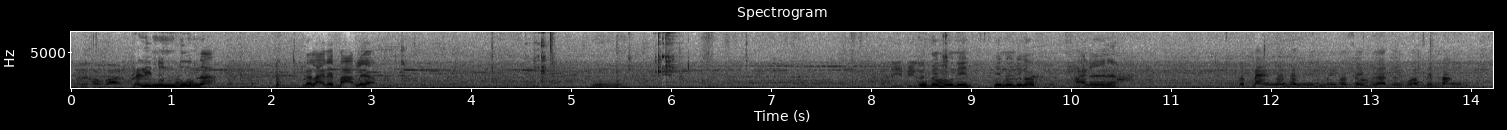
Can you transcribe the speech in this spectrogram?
ไม่ได้เข้าบ้านแล้วลิ้นดุนดุนๆอะละลายในปากเลยอะอืมอันนี้พี่โอ้เมนูนี้เมนูนี้ก็ผ่านเลยนะเนี่ยแต่แปลกนะแถวนี้ทำไมเขาใส่เลือดหรือว่าเป็นบางเฉ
